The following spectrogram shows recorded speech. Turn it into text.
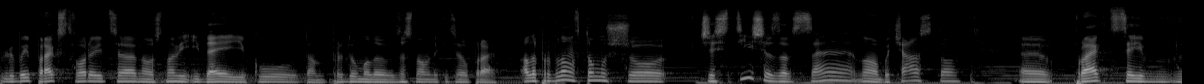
будь-який проект створюється на основі ідеї, яку там придумали засновники цього проекту. Але проблема в тому, що частіше за все, ну або часто, е, проект цей в,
